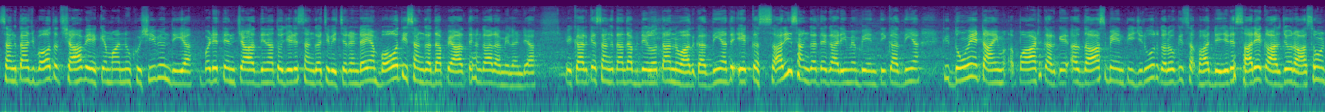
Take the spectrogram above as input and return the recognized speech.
ਸੰਗਤਾਂ 'ਚ ਬਹੁਤ ਉਤਸ਼ਾਹ ਵੇਖ ਕੇ ਮਨ ਨੂੰ ਖੁਸ਼ੀ ਵੀ ਹੁੰਦੀ ਆ। ਬੜੇ ਤਿੰਨ ਚਾਰ ਦਿਨਾਂ ਤੋਂ ਜਿਹੜੇ ਸੰਗਤ 'ਚ ਵਿਚਰਨ ਡਏ ਆ, ਬਹੁਤ ਹੀ ਸੰਗਤ ਦਾ ਪਿਆਰ ਤੇ ਹੰਗਾਰਾ ਮਿਲਣ ਡਿਆ। ਇਹ ਕਰਕੇ ਸੰਗਤਾਂ ਦਾ ਦਿਲੋਂ ਧੰਨਵਾਦ ਕਰਦੀ ਆ ਤੇ ਇੱਕ ਸਾਰੀ ਸੰਗਤ ਦੇ ਗਾੜੀ ਮੈਂ ਬੇਨਤੀ ਕਰਦੀ ਆ ਕਿ ਦੋਵੇਂ ਟਾਈਮ ਪਾਠ ਕਰਕੇ ਅਰਦਾਸ ਬੇਨਤੀ ਜ਼ਰੂਰ ਕਰੋ ਕਿ ਸਾਡੇ ਜਿਹੜੇ ਸਾਰੇ ਕਾਰਜੋ ਰਾਸ ਹੋਣ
